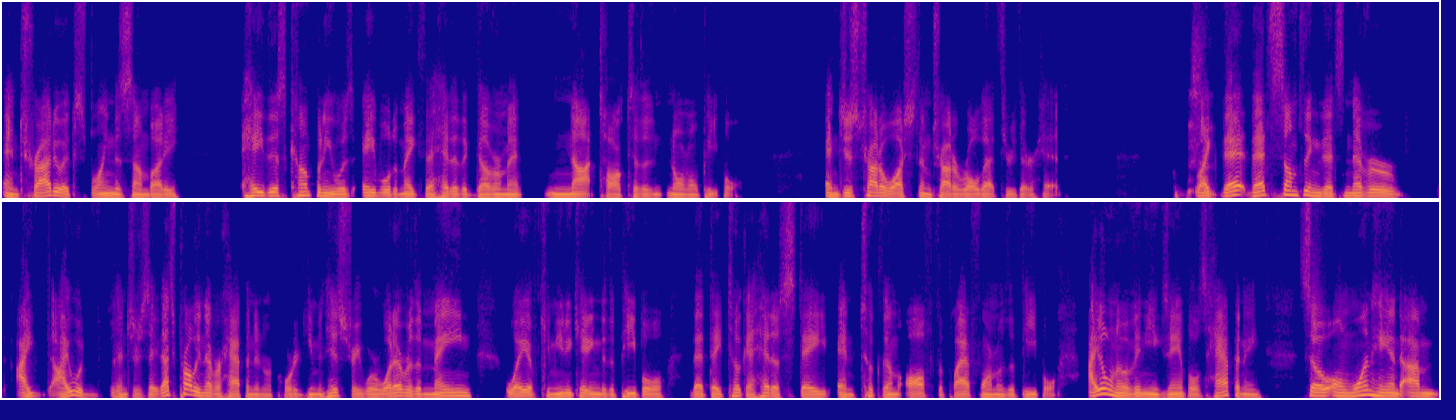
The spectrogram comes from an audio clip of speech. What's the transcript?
and try to explain to somebody, hey, this company was able to make the head of the government not talk to the normal people and just try to watch them try to roll that through their head. Like that, that's something that's never I I would venture to say that's probably never happened in recorded human history where whatever the main way of communicating to the people that they took a head of state and took them off the platform of the people. I don't know of any examples happening. So on one hand, I'm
